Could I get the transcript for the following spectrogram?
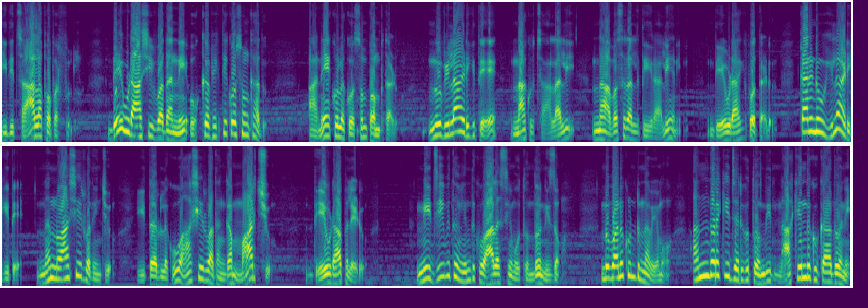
ఇది చాలా పవర్ఫుల్ దేవుడు ఆశీర్వాదాన్ని ఒక్క వ్యక్తి కోసం కాదు అనేకుల కోసం పంపుతాడు. నువ్విలా అడిగితే నాకు చాలాలి నా అవసరాలు తీరాలి అని దేవుడు ఆగిపోతాడు. కానీ నువ్వు ఇలా అడిగితే నన్ను ఆశీర్వదించు ఇతరులకు ఆశీర్వాదంగా మార్చు. దేవుడు ఆపలేడు. నీ జీవితం ఎందుకు ఆలస్యం అవుతుందో నిజం. నువ్వు అనుకుంటున్నావేమో అందరికీ జరుగుతోంది నాకెందుకు కాదు అని.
